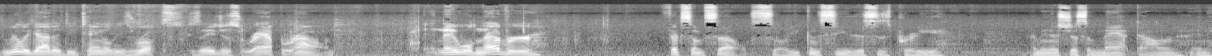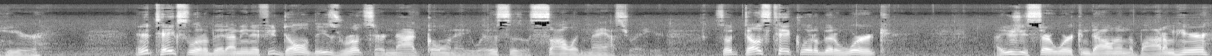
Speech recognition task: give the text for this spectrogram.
you really got to detangle these roots because they just wrap around and they will never fix themselves. So you can see this is pretty, I mean, it's just a mat down in here. And it takes a little bit. I mean, if you don't, these roots are not going anywhere. This is a solid mass right here. So it does take a little bit of work. I usually start working down in the bottom here.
